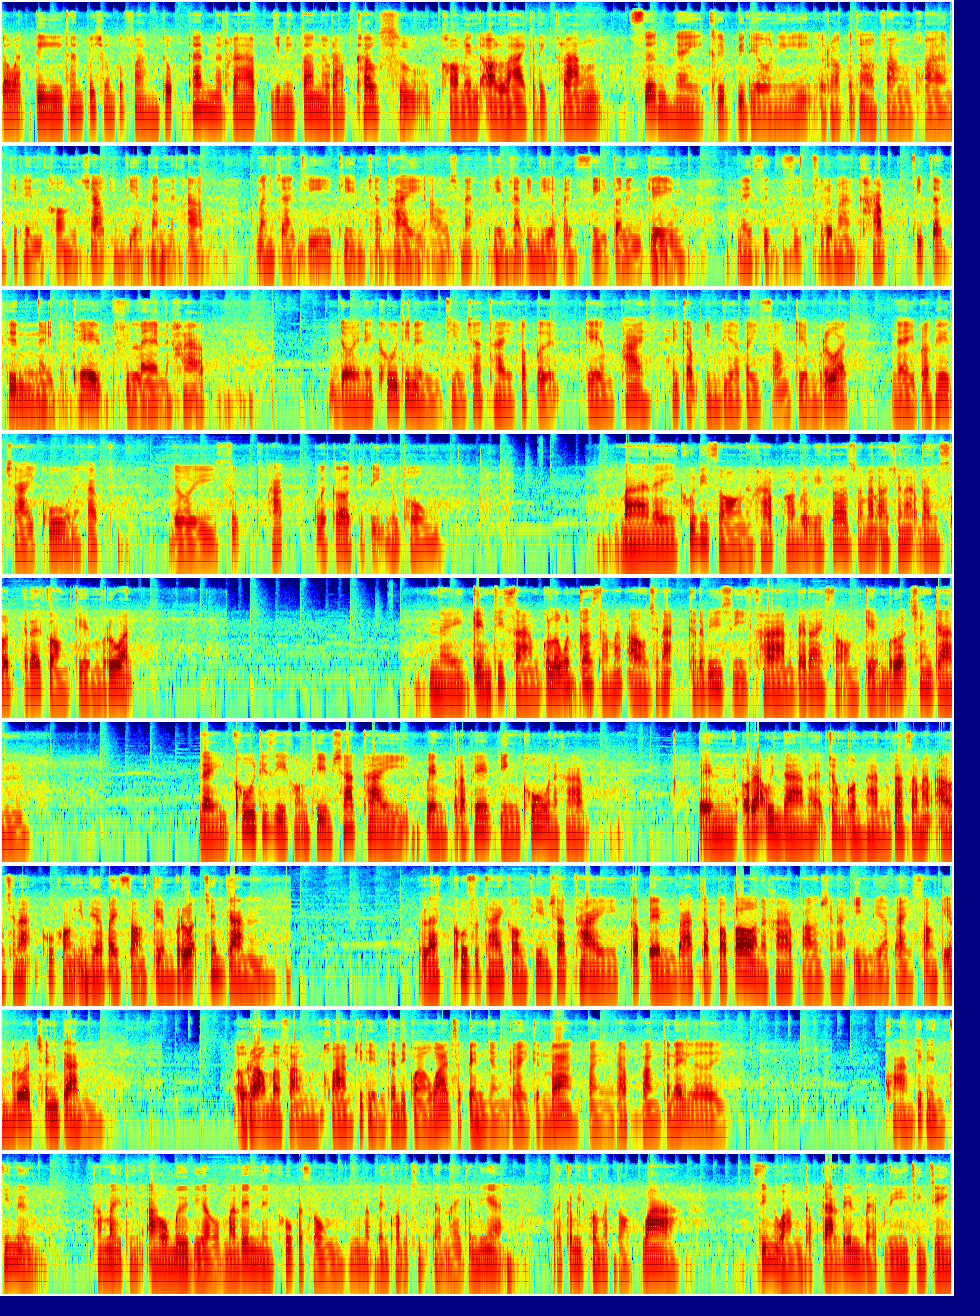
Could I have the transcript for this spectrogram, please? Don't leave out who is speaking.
Speaker 1: สวัสดีท่านผู้ชมผู้ฟังทุกท่านนะครับ ยินดีต้อนรับเข้าสู่คอมเมนต์ออนไลน์กันอีกครั้ง ซึ่งในคลิปวิดีโอนี้เราก็จะมาฟังความคิดเห็นของชาวอินเดียกันนะครับ หลังจากที่ทีมชาติไทยเอาชนะทีมชาติอินเดียไป 4 ต่อ 1 เกม ในศึกสุดทิรมานคัพที่จัดขึ้นในประเทศฟินแลนด์นะครับ โดยในคู่ที่ 1 ทีมชาติไทยก็เปิดเกมพ่ายให้กับอินเดียไป 2 เกมรวดในประเภทชายคู่นะครับ โดยสุดพักและก็กิตินุพงศ์มาในคู่ที่ 2 นะครับ พรบวีก็สามารถเอาชนะบันสดไปได้ 2 เกมรวด ในเกมที่ 3กุลวุฒิก็สามารถเอาชนะกระบี่สีคานไปได้ 2 เกมรวดเช่นกัน ในคู่ทีสี่ 4 ของทีมชาติไทยเป็นประเภทหญิงคู่นะครับ เป็นระวินดาและจงกลพันธ์ก็สามารถเอาชนะคู่ของอินเดียไป 2 เกมรวดเช่นกัน และคู่สุดท้ายของทีมชาติไทยก็เป็นบาสกับปอป้อนะครับ เอาชนะอินเดียไป 2 เกมรวดเช่นกัน เรามาฟังความคิดเห็นกันดีกว่าว่าจะเป็นอย่างไรกันบ้างไปรับฟังกันได้เลย ความคิดเห็นที่ 1ทำไมถึงเอามือเดี่ยวมาเล่นในคู่ผสม นี่มาเป็นความคิดแบบไหนกันเนี่ย แล้วก็มีคนมาตอบว่า สิ้นหวังกับการเล่นแบบนี้จริง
